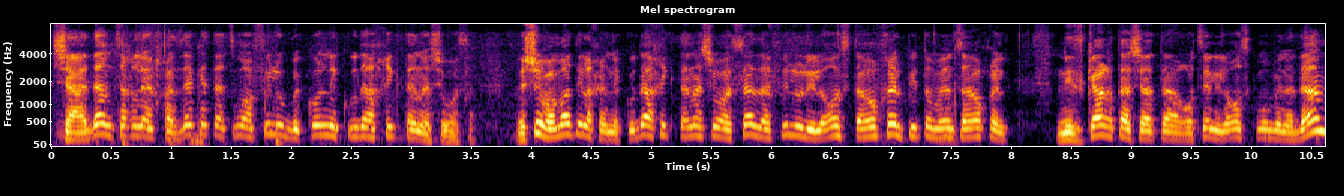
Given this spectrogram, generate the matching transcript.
שהאדם צריך לחזק את עצמו אפילו בכל נקודה הכי קטנה שהוא עשה. ושוב, אמרתי לכם, נקודה הכי קטנה שהוא עשה זה אפילו ללעוס את האוכל, פתאום באמצע האוכל נזכרת שאתה רוצה ללעוס כמו בן אדם,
